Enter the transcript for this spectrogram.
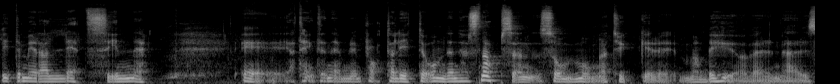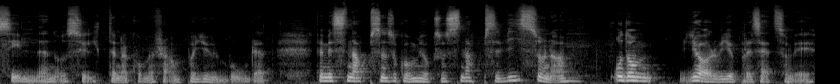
lite mera lättsinne. Eh, jag tänkte nämligen prata lite om den här snapsen som många tycker man behöver när sillen och sylterna kommer fram på julbordet. För med snapsen så kommer ju också snapsvisorna. Och de gör vi ju på det sätt som vi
